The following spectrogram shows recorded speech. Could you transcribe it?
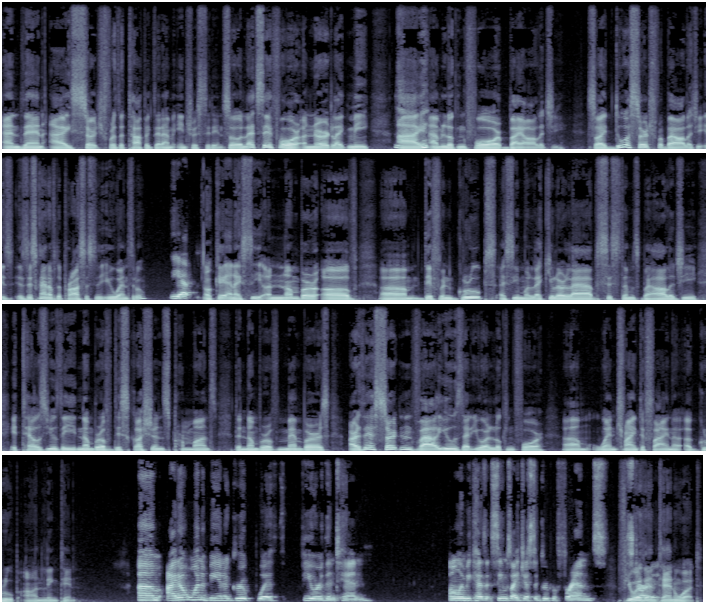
and then I search for the topic that I'm interested in. So let's say for a nerd like me, I am looking for biology. So I do a search for biology. Is is this kind of the process that you went through? Yep. Okay, and I see a number of um, different groups. I see molecular lab, systems biology. It tells you the number of discussions per month, the number of members. Are there certain values that you are looking for um, when trying to find a, a group on LinkedIn? Um, I don't want to be in a group with fewer than 10, only because it seems like just a group of friends. Fewer than 10 what?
